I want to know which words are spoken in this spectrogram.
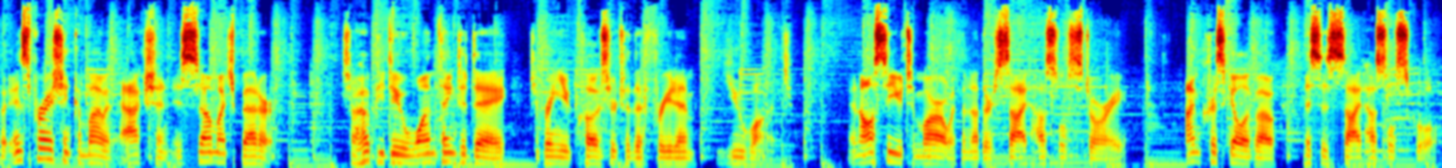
but inspiration combined with action is so much better. So I hope you do one thing today to bring you closer to the freedom you want. And I'll see you tomorrow with another Side Hustle story. I'm Chris Guillebeau. This is Side Hustle School.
